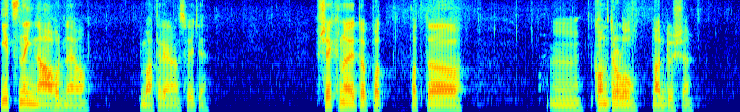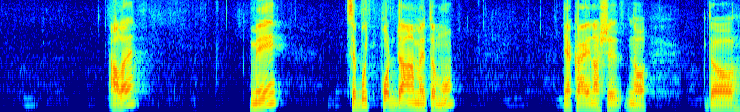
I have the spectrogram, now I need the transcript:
nic není náhodného v materiálním světě. Všechno je to pod, pod uh, mm, kontrolou nad duše. Ale my se buď poddáme tomu, jaká je naše no, to,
